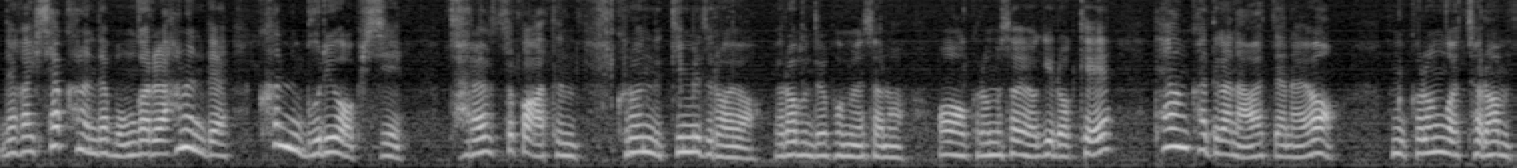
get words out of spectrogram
내가 시작하는데 뭔가를 하는데 큰 무리 없이 잘했을 것 같은 그런 느낌이 들어요. 여러분들 보면서는 어 그러면서 여기 이렇게 태양 카드가 나왔잖아요. 음, 그런 것처럼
